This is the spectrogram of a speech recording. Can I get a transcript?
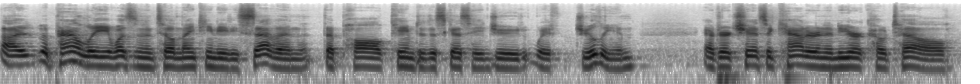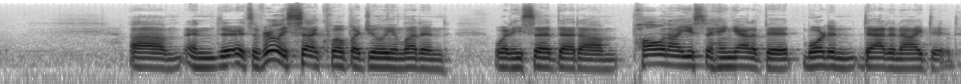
Uh, apparently, it wasn't until 1987 that Paul came to discuss Hey Jude with Julian after a chance encounter in a New York hotel. Um, and there, it's a really sad quote by Julian Lennon when he said that um, Paul and I used to hang out a bit more than Dad and I did.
